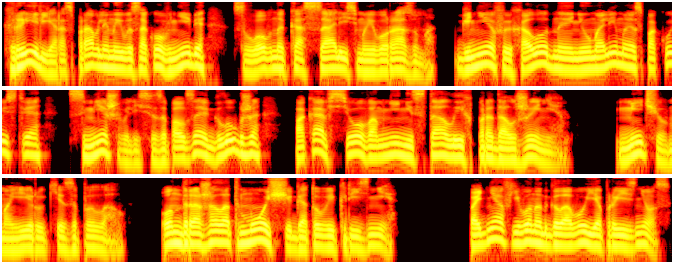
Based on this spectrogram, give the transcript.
Крылья, расправленные высоко в небе, словно касались моего разума. Гнев и холодное неумолимое спокойствие смешивались, заползая глубже, пока все во мне не стало их продолжением. Меч в моей руке запылал. Он дрожал от мощи, готовой к резне. Подняв его над головой, я произнес.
